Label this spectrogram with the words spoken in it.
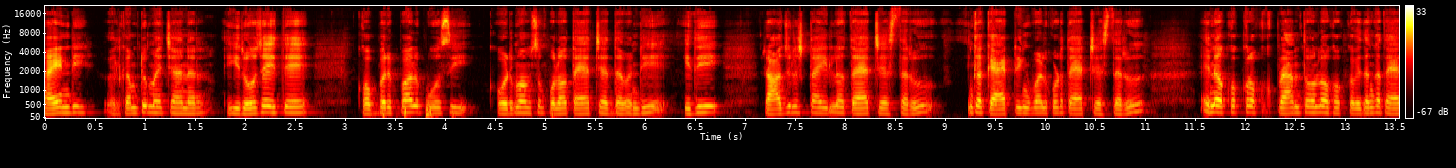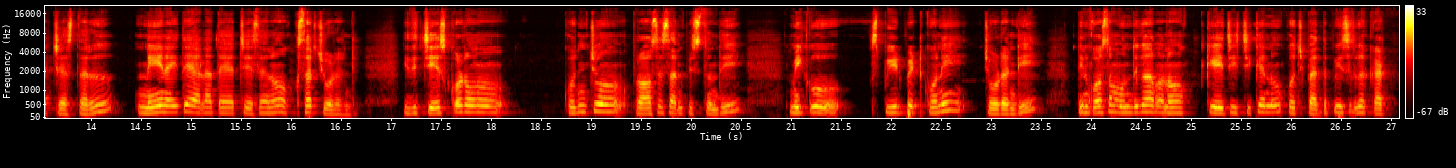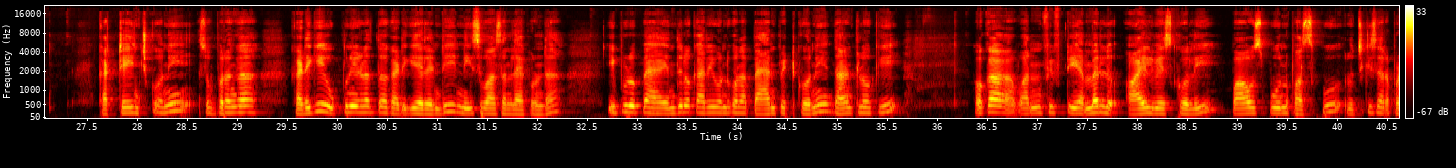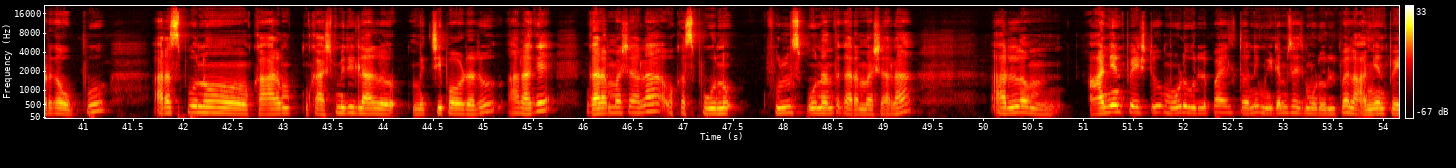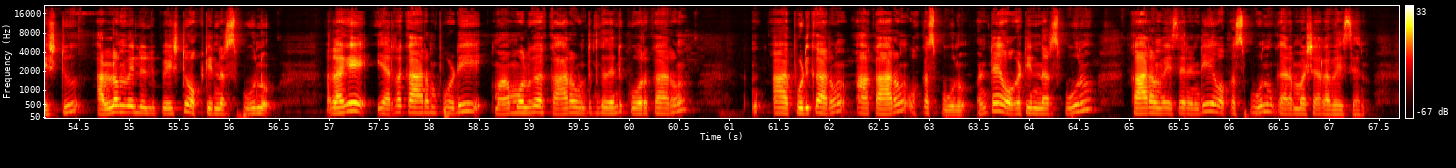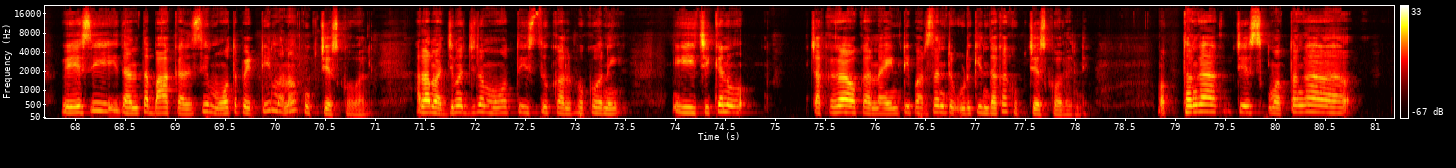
Hi అండి. Welcome to my channel. ఈరోజైతే కొబ్బరి పాలు పోసి కోడి మాంసం పులావ్ తయారు చేద్దామండి. ఇది రాజుల స్టైల్లో తయారు చేస్తారు. ఇంకా క్యాటరింగ్ వాళ్ళు కూడా తయారు చేస్తారు. అయినా ఒక్కొక్కరు ఒక్కొక్క ప్రాంతంలో ఒక్కొక్క విధంగా తయారు చేస్తారు. నేనైతే ఎలా తయారు చేశానో ఒకసారి చూడండి. ఇది చేసుకోవడం కొంచెం ప్రాసెస్ అనిపిస్తుంది. మీకు స్పీడ్ పెట్టుకొని చూడండి. దీనికోసం ముందుగా మనం కేజీ చికెన్ కొంచెం పెద్ద పీసులుగా కట్ కట్ చేయించుకొని శుభ్రంగా కడిగి ఉప్పు నీళ్ళతో కడిగేయాలండి నీసు వాసన లేకుండా. ఇప్పుడు ప్యా ఇందులో కర్రీ వండుకొని ప్యాన్ పెట్టుకొని దాంట్లోకి ఒక వన్ ఫిఫ్టీ ఎంఎల్ ఆయిల్ వేసుకోవాలి. పావు స్పూన్ పసుపు రుచికి సరిపడగా ఉప్పు అర స్పూను కారం కాశ్మీరీ లాల్ మిర్చి పౌడరు అలాగే గరం మసాలా ఒక స్పూను ఫుల్ స్పూన్ అంత గరం మసాలా అల్లం ఆనియన్ పేస్టు మూడు ఉల్లిపాయలతోని మీడియం సైజ్ మూడు ఉల్లిపాయలు ఆనియన్ పేస్టు అల్లం వెల్లుల్లి పేస్టు ఒకటిన్నర స్పూను అలాగే ఎర్ర కారం పొడి మామూలుగా కారం ఉంటుంది కదండి కూర కారం ఆ పొడి కారం ఆ కారం ఒక స్పూను. అంటే ఒకటిన్నర స్పూను కారం వేసానండి ఒక స్పూన్ గరం మసాలా వేసాను. వేసి ఇదంతా బాగా కలిసి మూత పెట్టి మనం కుక్ చేసుకోవాలి. అలా మధ్య మధ్యలో మూత తీస్తూ కలుపుకొని ఈ చికెన్ చక్కగా ఒక నైంటీ పర్సెంట్ ఉడికిన దాకా కుక్ చేసుకోవాలండి. మొత్తంగా కుక్ చేసు మొత్తంగా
